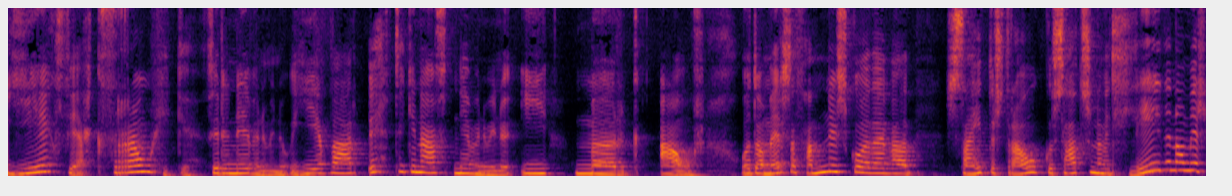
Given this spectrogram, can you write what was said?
Ég fekk þráhyggju fyrir nefinu mínu og ég var upptekinn af nefinu mínu í mörg ár. Og þetta var meira þess að þannig sko að það var sætur strákur satt svona við hliðin á mér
